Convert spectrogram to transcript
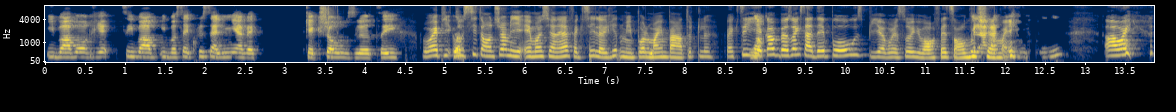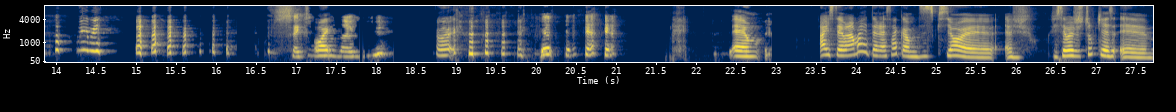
il va avoir, il va, il va s'être plus aligné avec quelque chose, là, tu sais. Ouais, puis aussi, ton chum, il est émotionnel, fait que, tu sais, le rythme est pas le même pendant tout, là. Fait que, tu sais, il a comme besoin que ça dépose, puis après ça, il va en fait son bout de chemin. ah ouais? oui, oui! fait qu'il ouais. dans le Ouais. euh, c'était vraiment intéressant comme discussion. Euh, je, sais pas, je trouve que euh,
